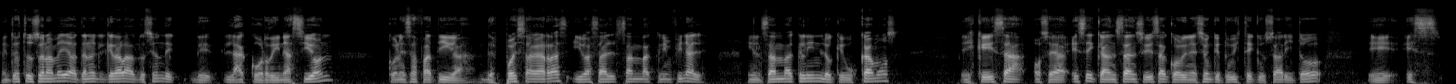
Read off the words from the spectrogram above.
Entonces tu zona media va a tener que crear la adaptación de, de la coordinación con esa fatiga. Después agarras y vas al samba clean final. Y en el samba clean lo que buscamos es que esa, o sea, ese cansancio y esa coordinación que tuviste que usar y todo, eh, es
